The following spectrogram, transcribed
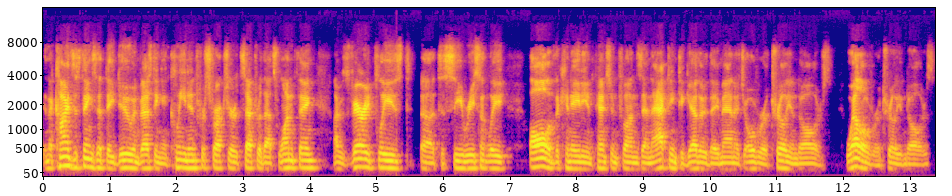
and the kinds of things that they do, investing in clean infrastructure, et cetera. That's one thing. I was very pleased uh, to see recently all of the Canadian pension funds and acting together, they manage over a trillion dollars, well over a trillion dollars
